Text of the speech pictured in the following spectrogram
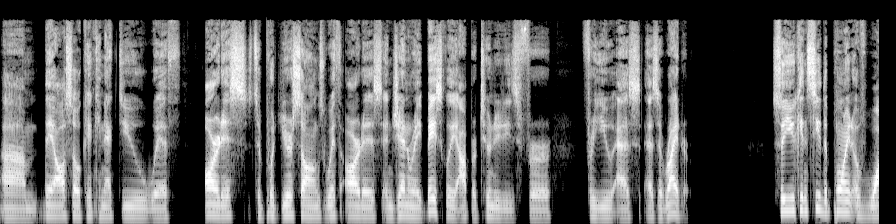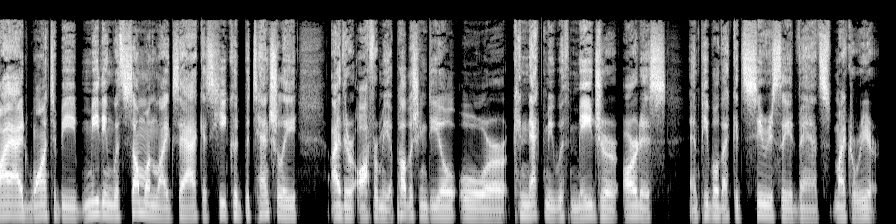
Um, they also can connect you with artists to put your songs with artists and generate basically opportunities for for you as as a writer. So you can see the point of why I'd want to be meeting with someone like Zach, as he could potentially either offer me a publishing deal or connect me with major artists and people that could seriously advance my career.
